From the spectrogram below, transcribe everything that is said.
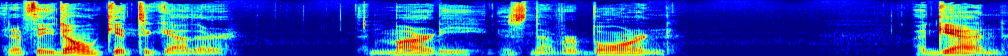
And if they don't get together, then Marty is never born. Again,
